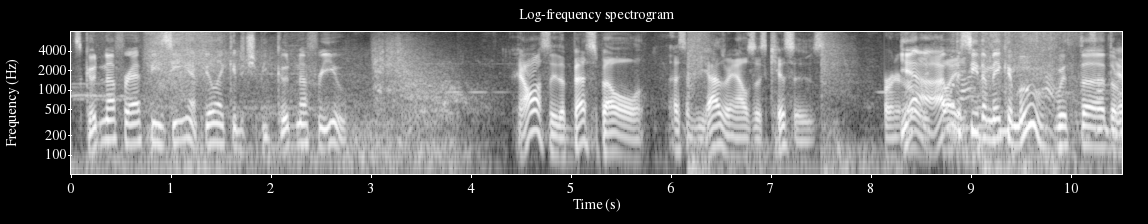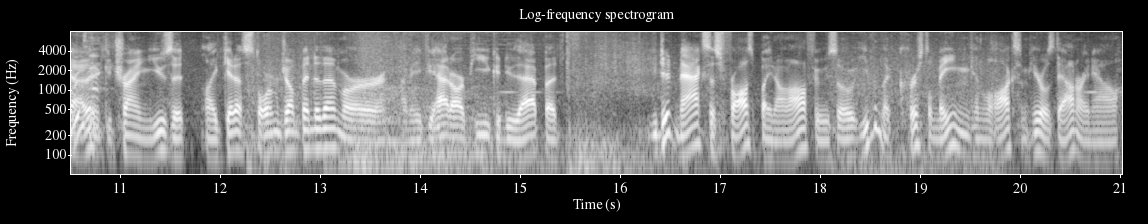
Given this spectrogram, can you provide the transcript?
It's good enough for FBZ. I feel like it should be good enough for you. And honestly, the best spell SMG has right now is this Kisses. for an Yeah, I want to see them make a move with uh, the Yeah, I think you could try and use it, like get a storm jump into them, or I mean, if you had RP, you could do that. But you did max this frostbite on Afu, so even the Crystal Maiden can lock some heroes down right now.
